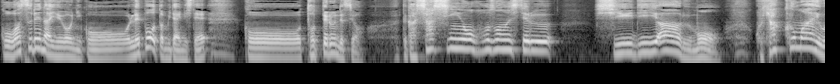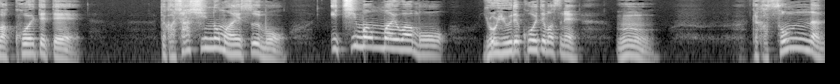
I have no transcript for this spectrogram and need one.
こう忘れないようにこうレポートみたいにして、こう撮ってるんですよ。だから写真を保存してる CDR も、これ100枚は超えてて、だから写真の枚数も、1万枚はもう余裕で超えてますね。うん。だからそんな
